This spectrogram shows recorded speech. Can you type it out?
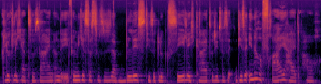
glücklicher zu sein. Und für mich ist das so dieser Bliss, diese Glückseligkeit, so diese, diese innere Freiheit auch.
